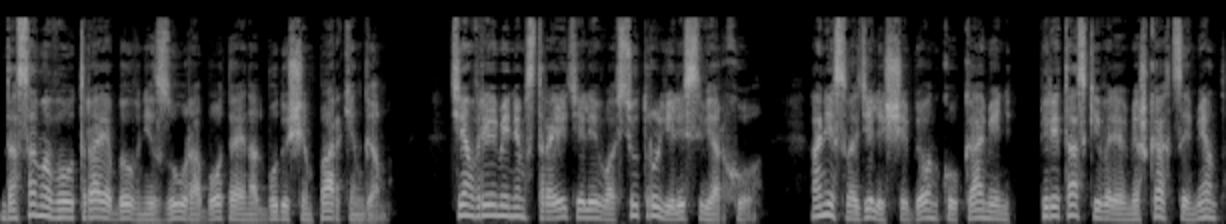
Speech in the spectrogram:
До самого утра я был внизу, работая над будущим паркингом. Тем временем строители вовсю трудились сверху. Они свозили щебенку, камень, перетаскивали в мешках цемент,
